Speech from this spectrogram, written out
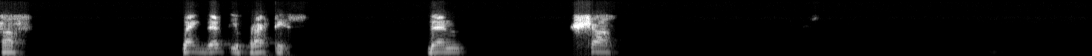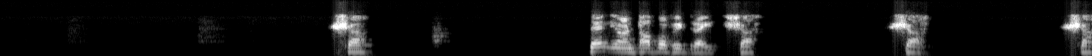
Ha. Like that you practice. Then sha. Sha. Then on top of it write sha. Sha. Sha.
